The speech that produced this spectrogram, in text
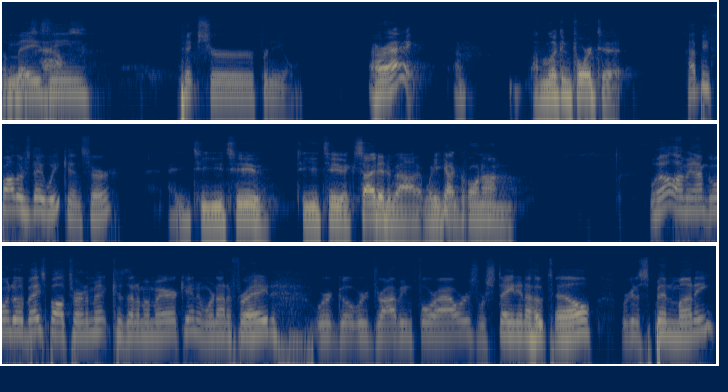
amazing picture for Neil. All right. I'm, I'm looking forward to it. Happy Father's Day weekend, sir. To you too. To you too. Excited about it. What do you got going on? Well, I mean, I'm going to a baseball tournament because I'm American and we're not afraid. We're go. We're driving four hours. We're staying in a hotel. We're going to spend money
